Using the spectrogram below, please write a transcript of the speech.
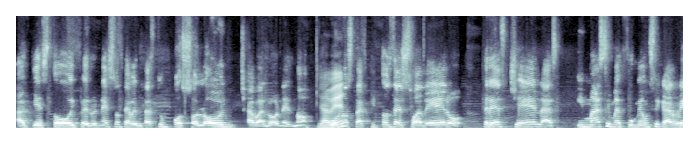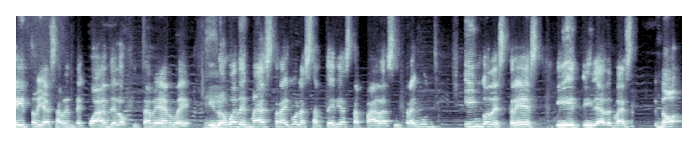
aquí estoy, pero en eso te aventaste un pozolón, chavalones, ¿no? ¿Ya ven? Unos taquitos de suadero, tres chelas, y más si me fumé un cigarrito, ya saben de cuál, de la hojita verde. Sí. Y luego además traigo las arterias tapadas y traigo un hingo de estrés. Y, y además, no, a-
